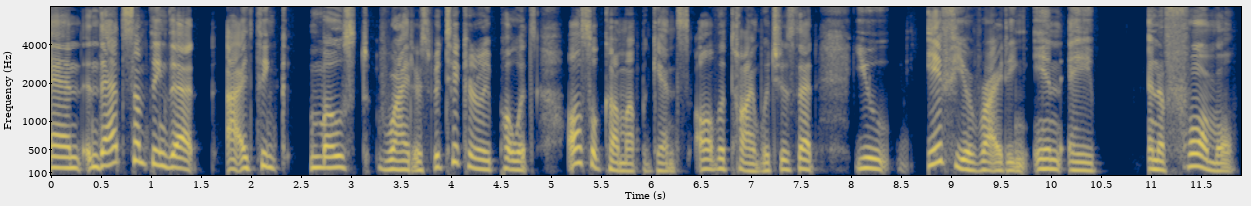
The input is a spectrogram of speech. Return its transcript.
And, and that's something that I think most writers, particularly poets, also come up against all the time, which is that you, if you're writing in a in a formal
